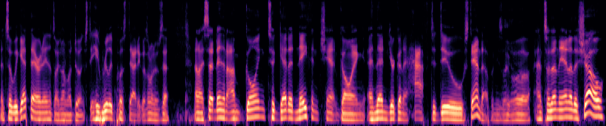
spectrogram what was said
And so we get there and Nathan's like, I'm not doing st-. He really pushed out. He goes, I'm not doing stand. And I said, Nathan, I'm going to get a Nathan chant going and then you're going to have to do stand up. And he's like, Ugh. And so then the end of the show,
